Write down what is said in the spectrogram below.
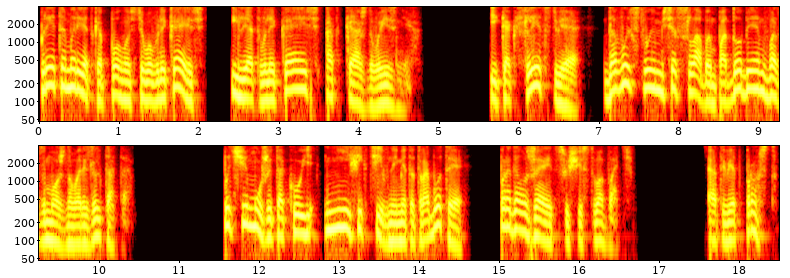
при этом редко полностью вовлекаясь или отвлекаясь от каждого из них. И как следствие довольствуемся слабым подобием возможного результата. Почему же такой неэффективный метод работы продолжает существовать? Ответ прост.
